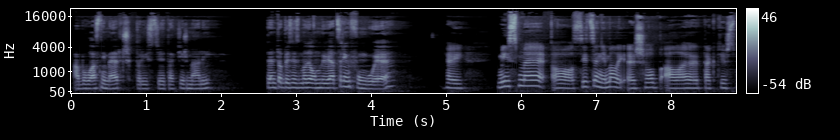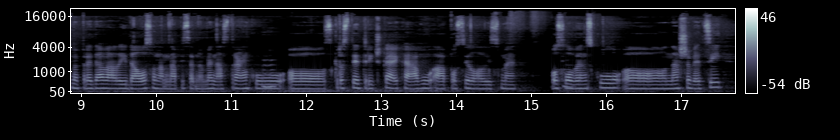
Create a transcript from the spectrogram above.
alebo vlastný merch, ktorý ste taktiež mali. Tento biznis model mi viacerým funguje. Hej, my sme o, síce nemali e-shop, ale taktiež sme predávali, dalo sa nám napísať nové na stránku mm. o, skrz tie trička aj kávu a posielali sme po Slovensku o, naše veci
